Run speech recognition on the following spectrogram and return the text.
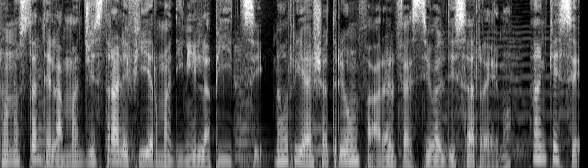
nonostante la magistrale firma di Nilla Pizzi, non riesce a trionfare al Festival di Sanremo, anche se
